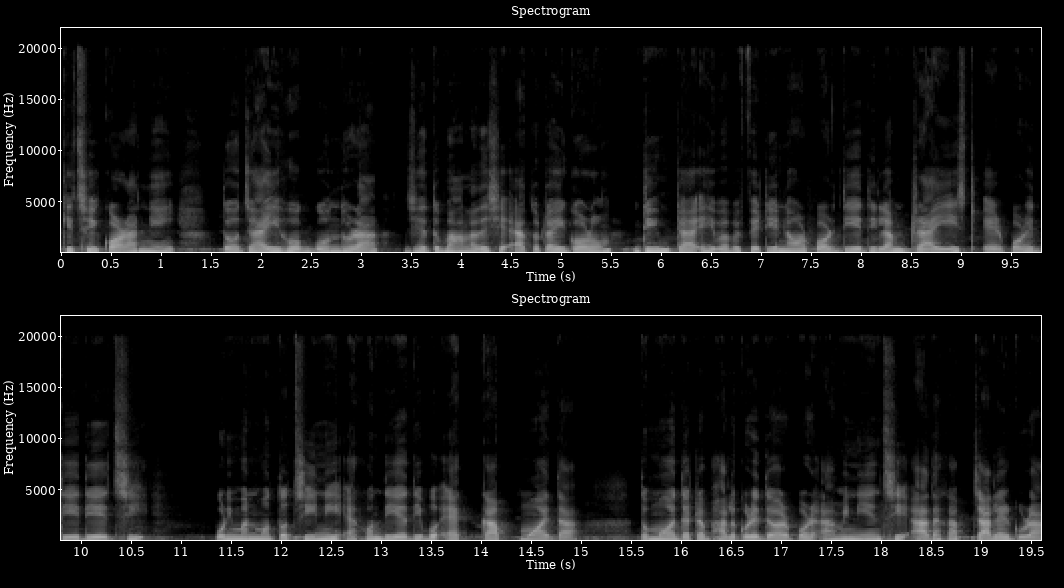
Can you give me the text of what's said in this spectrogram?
কিছুই করার নেই। তো যাই হোক বন্ধুরা, যেহেতু বাংলাদেশে এতটাই গরম, ডিমটা এইভাবে ফেটিয়ে নেওয়ার পর দিয়ে দিলাম ড্রাই ইস্ট। এরপরে দিয়ে দিয়েছি পরিমাণ মতো চিনি। এখন দিয়ে দিব এক কাপ ময়দা। তো ময়দাটা ভালো করে দেওয়ার পর আমি নিয়েছি আধা কাপ চালের গুঁড়া।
